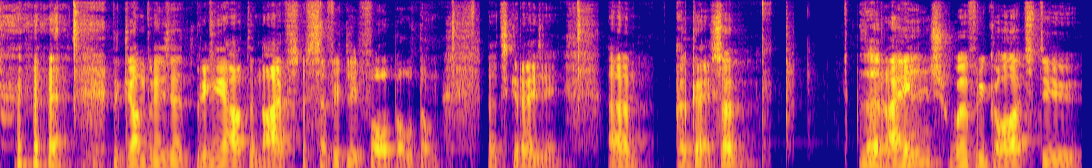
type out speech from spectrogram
the company is just bringing out the knife specifically for biltong. That's crazy. Um, okay, so the range with regards to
